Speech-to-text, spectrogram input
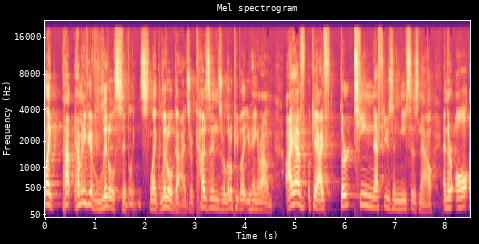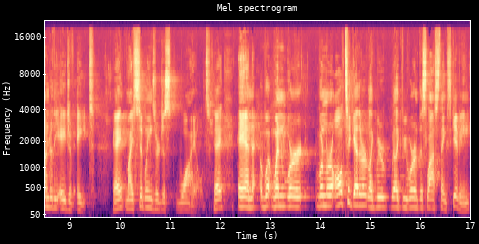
Like, how, how many of you have little siblings, like little guys or cousins or little people that you hang around? I have, okay, I have 13 nephews and nieces now, and they're all under the age of eight. Okay, my siblings are just wild. Okay, and when we're when we're all together, like we were, like we were this last Thanksgiving,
